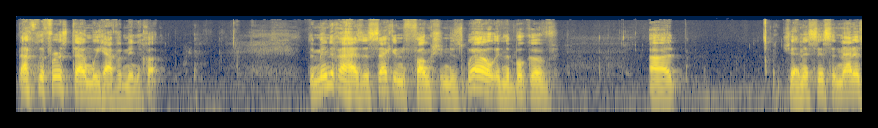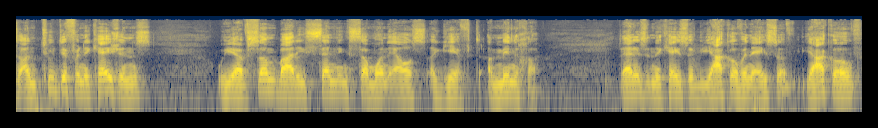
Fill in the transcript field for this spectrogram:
That's the first time we have a mincha. The mincha has a second function as well in the book of uh, Genesis, and that is on two different occasions we have somebody sending someone else a gift, a mincha. That is in the case of Yaakov and Esav. Yaakov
